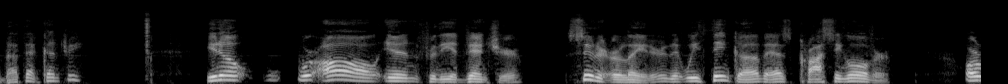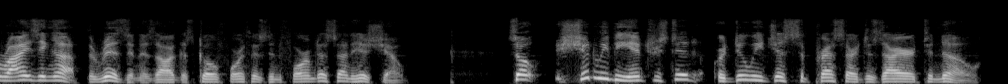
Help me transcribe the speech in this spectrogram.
about that country? You know, we're all in for the adventure, sooner or later, that we think of as crossing over or rising up, the risen, as August Goforth has informed us on his show. So, should we be interested, or do we just suppress our desire to know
